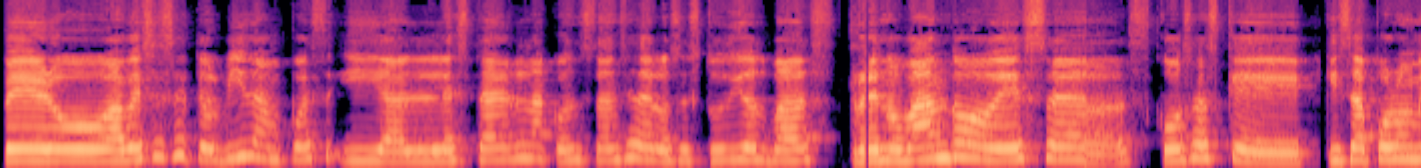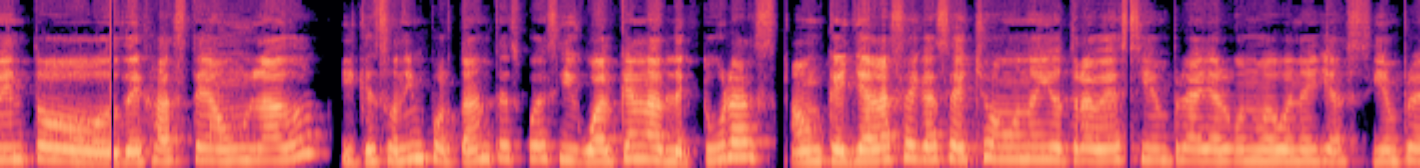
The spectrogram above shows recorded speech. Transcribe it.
pero a veces se te olvidan, pues, y al estar en la constancia de los estudios vas renovando esas cosas que quizá por momento dejaste a un lado y que son importantes, pues, igual que en las lecturas, aunque ya las hayas hecho una y otra vez, siempre hay algo nuevo en ellas, siempre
